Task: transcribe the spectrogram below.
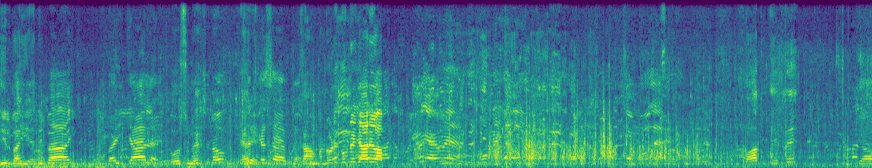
دل بھائی ہے دل بھائی۔ بھائی کیا حال ہے؟ اور سنیں سناؤ کیسا ہے آپ کا؟ کہاں منوڑے گھومنے جا رہے ہو آپ؟ بات دیکھ لیں۔ کیا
